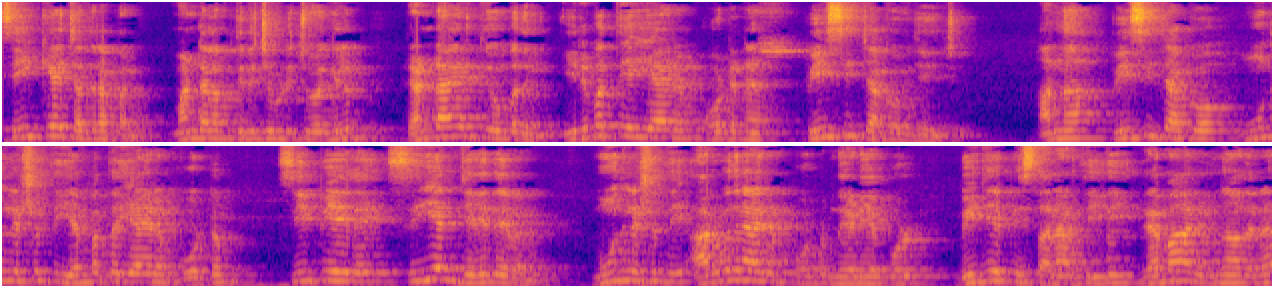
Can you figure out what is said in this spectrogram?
സി കെ ചന്ദ്രപ്പൻ മണ്ഡലം തിരിച്ചുപിടിച്ചുവെങ്കിലും രണ്ടായിരത്തി ഒമ്പതിൽ ഇരുപത്തി അയ്യായിരം വോട്ടിന് പി സി ചാക്കോ വിജയിച്ചു. അന്ന് പി സി ചാക്കോ മൂന്ന് ലക്ഷത്തി എൺപത്തി അയ്യായിരം വോട്ടും സി പി ഐയിലെ സി എൻ ജയദേവൻ മൂന്ന് ലക്ഷത്തി അറുപതിനായിരം വോട്ടും നേടിയപ്പോൾ ബി ജെ പി സ്ഥാനാർത്ഥി രമാ രഘുനാഥന്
